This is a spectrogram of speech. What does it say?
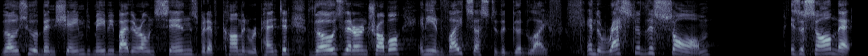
those who have been shamed maybe by their own sins but have come and repented, those that are in trouble, and he invites us to the good life. And the rest of this psalm is a psalm that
